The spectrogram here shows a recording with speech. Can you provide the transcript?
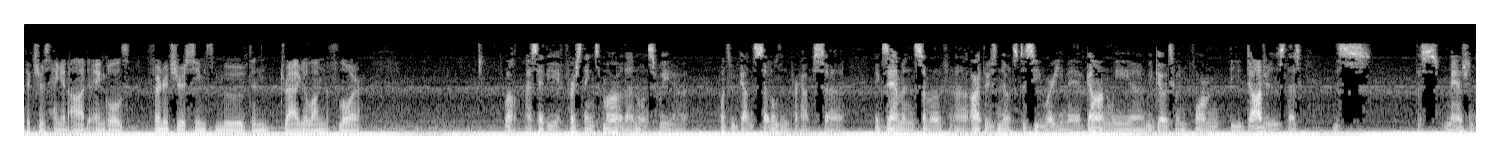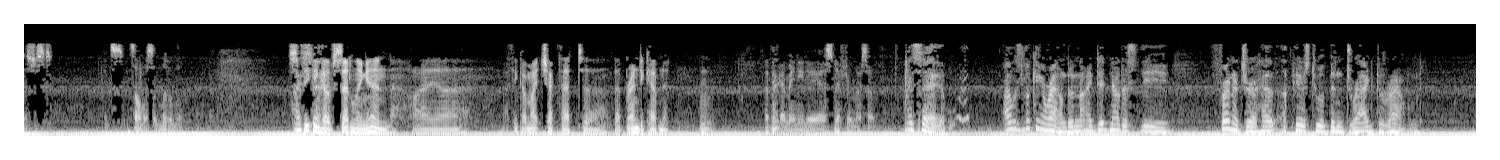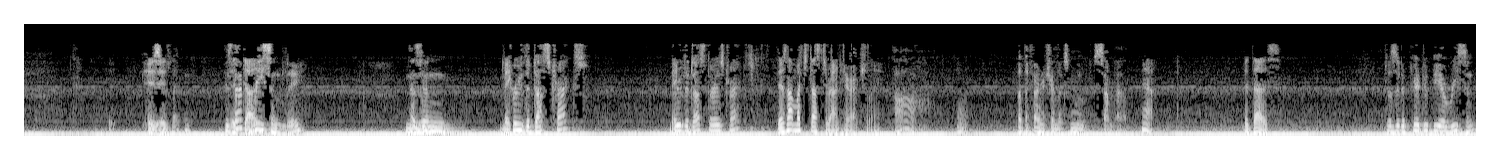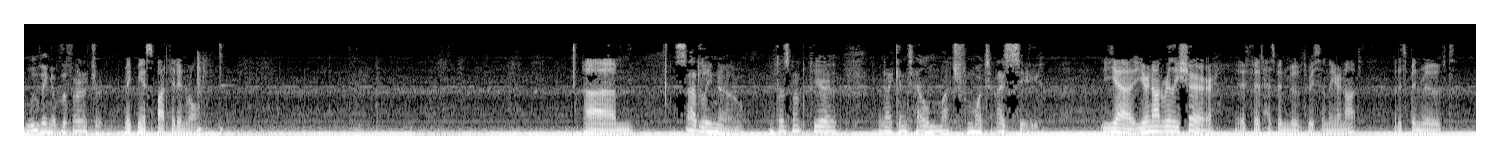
Pictures hang at odd angles. Furniture seems moved and dragged along the floor. Well, I say the first thing tomorrow then, once we uh, once we've gotten settled and perhaps uh, examined some of uh, Arthur's notes to see where he may have gone, we uh, we go to inform the Dodges that this this mansion is just it's it's almost unlivable. Speaking of settling in, I uh, I think I might check that uh, that brandy cabinet. Hmm. I think I may need a uh, snifter myself. I say, I was looking around and I did notice the furniture ha- appears to have been dragged around. It- it- Recently? Is It that does. recently? As in make- through the dust tracks? Through the make- dust there is tracks? There's not much dust around here, actually. Ah. But the furniture looks moved somehow. Yeah. It does. Does it appear to be a recent moving of the furniture? Make me a spot hidden roll. Um, Sadly, no. It does not appear that I can tell much from what I see. yeah, you're not really sure if it has been moved recently or not, but it's been moved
